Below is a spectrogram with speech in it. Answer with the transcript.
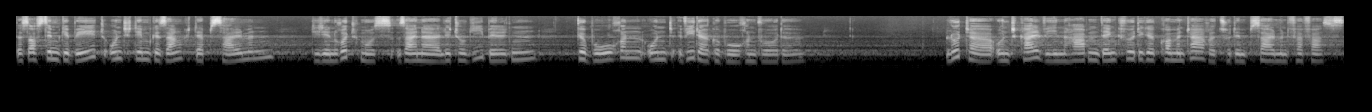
das aus dem Gebet und dem Gesang der Psalmen, die den Rhythmus seiner Liturgie bilden, geboren und wiedergeboren wurde. Luther und Calvin haben denkwürdige Kommentare zu den Psalmen verfasst.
